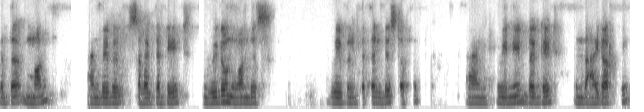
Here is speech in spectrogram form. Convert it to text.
at the month, and we will select the date. We don't want this. We will get a list of it. And we need the date in the hierarchy.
